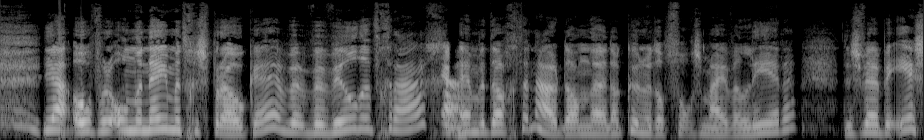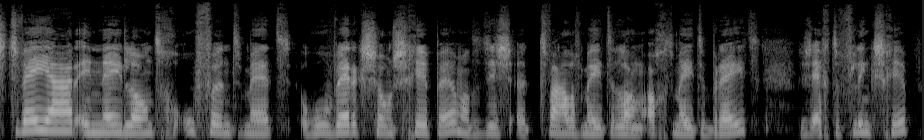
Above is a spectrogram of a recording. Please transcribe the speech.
ja, over ondernemend gesproken. Hè? We, we wilden het graag. Ja. En we dachten, nou, dan, dan kunnen we dat volgens mij wel leren. Dus we hebben eerst twee jaar in Nederland geoefend met hoe werkt zo'n schip. Hè? Want het is 12 meter lang, 8 meter breed. Dus echt een flink schip.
